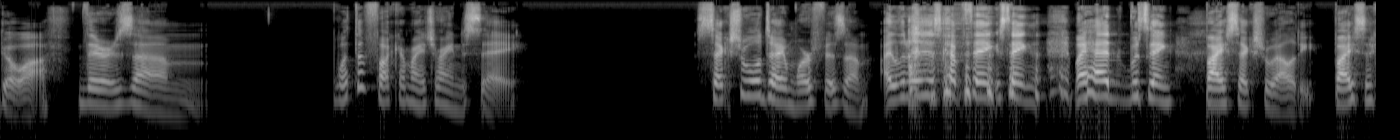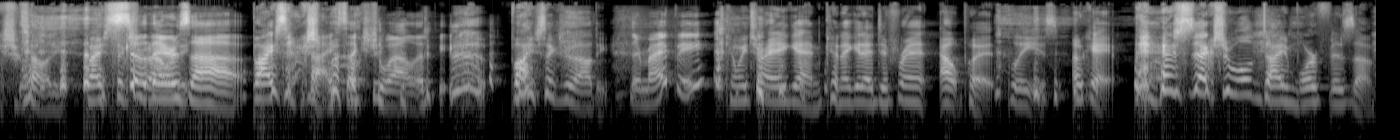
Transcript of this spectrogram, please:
Go off. there's um what the fuck am I trying to say? Sexual dimorphism. I literally just kept saying, saying my head was saying bisexuality, bisexuality, bisexuality. So there's a bisexuality. bisexuality. bisexuality. there might be. Can we try again? Can I get a different output, please? Okay. Sexual dimorphism.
